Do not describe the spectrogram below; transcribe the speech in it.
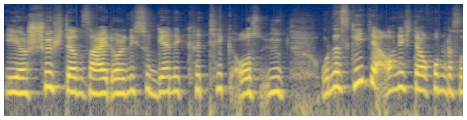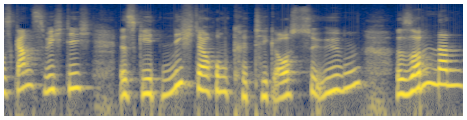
eher schüchtern seid oder nicht so gerne Kritik ausübt. Und es geht ja auch nicht darum, das ist ganz wichtig, es geht nicht darum, Kritik auszuüben, sondern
